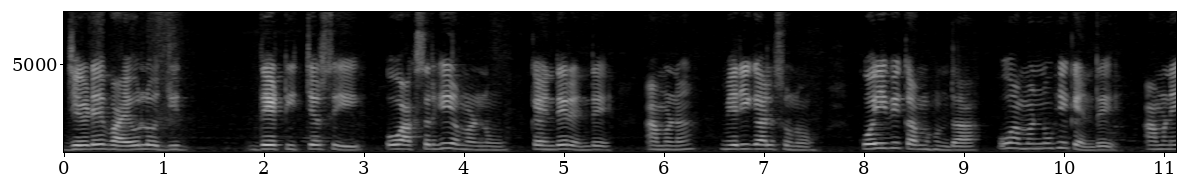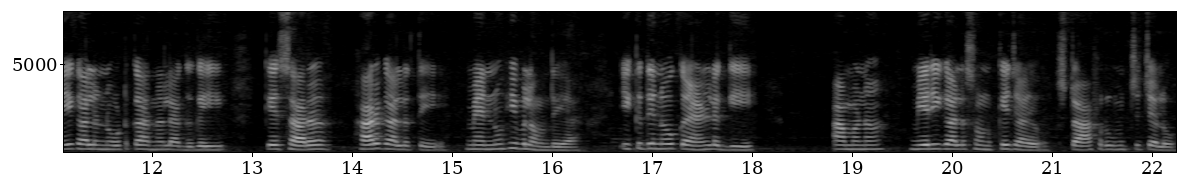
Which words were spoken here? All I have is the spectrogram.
ਜਿਹੜੇ ਬਾਇਓਲੋਜੀ ਦੇ ਟੀਚਰ ਸੀ, ਉਹ ਅਕਸਰ ਹੀ ਅਮਨ ਨੂੰ ਕਹਿੰਦੇ ਰਹਿੰਦੇ, ਅਮਨ, ਮੇਰੀ ਗੱਲ ਸੁਣੋ, ਕੋਈ ਵੀ ਕੰਮ ਹੁੰਦਾ, ਉਹ ਅਮਨ ਨੂੰ ਹੀ ਕਹਿੰਦੇ। ਅਮਨ ਇਹ ਗੱਲ ਨੋਟ ਕਰਨ ਲੱਗ ਗਈ ਕਿ ਸਰ, ਹਰ ਗੱਲ ਤੇ ਮੈਨੂੰ ਹੀ ਬੁਲਾਉਂਦੇ ਆ। ਇੱਕ ਦਿਨ ਉਹ ਕਹਿਣ ਲੱਗੀ, ਅਮਨ, ਮੇਰੀ ਗੱਲ ਸੁਣ ਕੇ ਜਾਇਓ, ਸਟਾਫ ਰੂਮ 'ਚ ਚਲੋ।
